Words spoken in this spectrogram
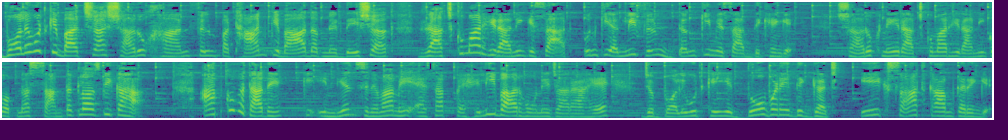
बॉलीवुड के बादशाह शाहरुख खान फ़िल्म पठान के बाद अब निर्देशक राजकुमार हिरानी के साथ उनकी अगली फ़िल्म डंकी में साथ दिखेंगे। शाहरुख ने राजकुमार हिरानी को अपना सांता क्लॉज भी कहा। आपको बता दें कि इंडियन सिनेमा में ऐसा पहली बार होने जा रहा है जब बॉलीवुड के ये दो बड़े दिग्गज एक साथ काम करेंगे।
